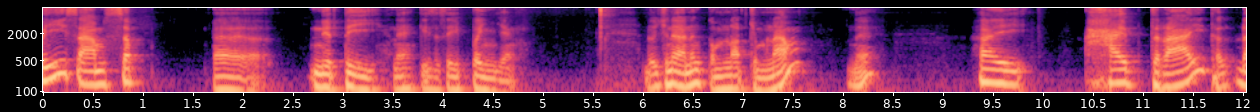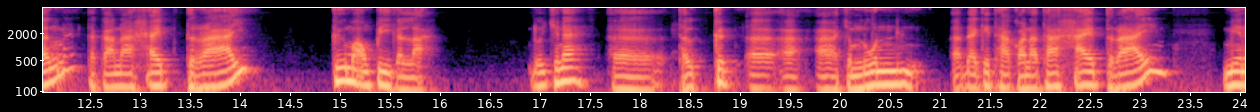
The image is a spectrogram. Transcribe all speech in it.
2:30អឺនាទីណាគេសរសេរពេញចឹងដូច្នេះអានឹងកំណត់ចំណាំណាហើយ hype dry ត្រូវដឹងណាតើកាលណា hype dry គឺម៉ោង2កន្លះដូច្នេះអឺត្រូវគិតអាចំនួន ដែលគេថាគាត់ថា hype dry មាន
